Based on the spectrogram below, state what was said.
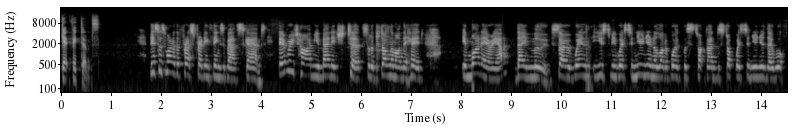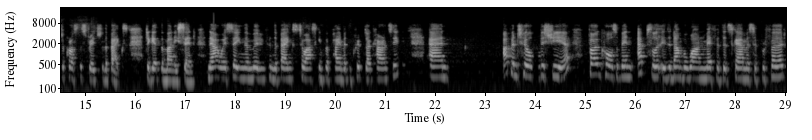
get victims. This is one of the frustrating things about scams. Every time you manage to sort of dong them on the head, in one area, they move. So when it used to be Western Union, a lot of work was done to stop Western Union. They walked across the streets to the banks to get the money sent. Now we're seeing them moving from the banks to asking for payment in cryptocurrency. And up until this year, phone calls have been absolutely the number one method that scammers have preferred.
